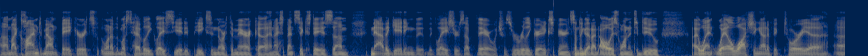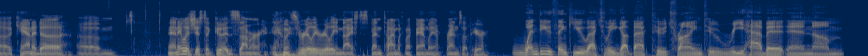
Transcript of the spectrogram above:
Um, I climbed Mount Baker. It's one of the most heavily glaciated peaks in North America, and I spent six days um, navigating the, the glaciers up there, which was a really great experience. Something that I'd always wanted to do. I went whale watching out of Victoria, uh, Canada, um, and it was just a good summer. It was really, really nice to spend time with my family and friends up here. When do you think you actually got back to trying to rehab it and um,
